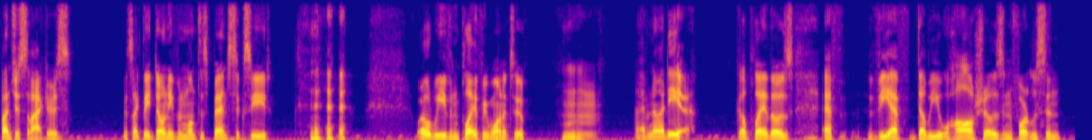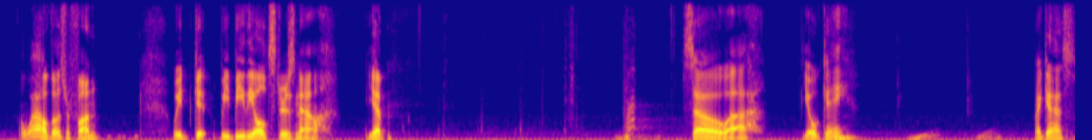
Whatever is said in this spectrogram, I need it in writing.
Bunch of slackers. It's like they don't even want this band to succeed. Where would we even play if we wanted to? Hmm. I have no idea. Go play those F VFW hall shows in Fort Lucin? Oh wow, those are fun. We'd get we'd be the oldsters now. Yep. So, uh, you okay? I guess.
